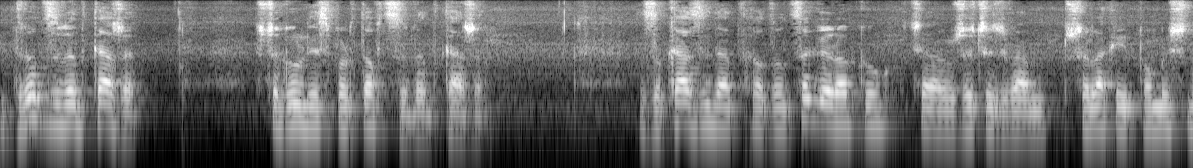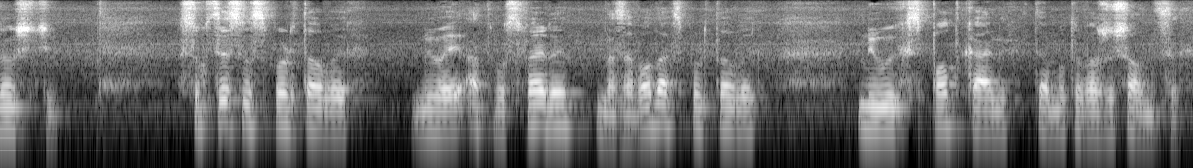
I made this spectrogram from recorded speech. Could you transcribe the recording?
Drodzy wędkarze, szczególnie sportowcy wędkarze, z okazji nadchodzącego roku chciałem życzyć Wam wszelakiej pomyślności, sukcesów sportowych, miłej atmosfery na zawodach sportowych, miłych spotkań temu towarzyszących.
